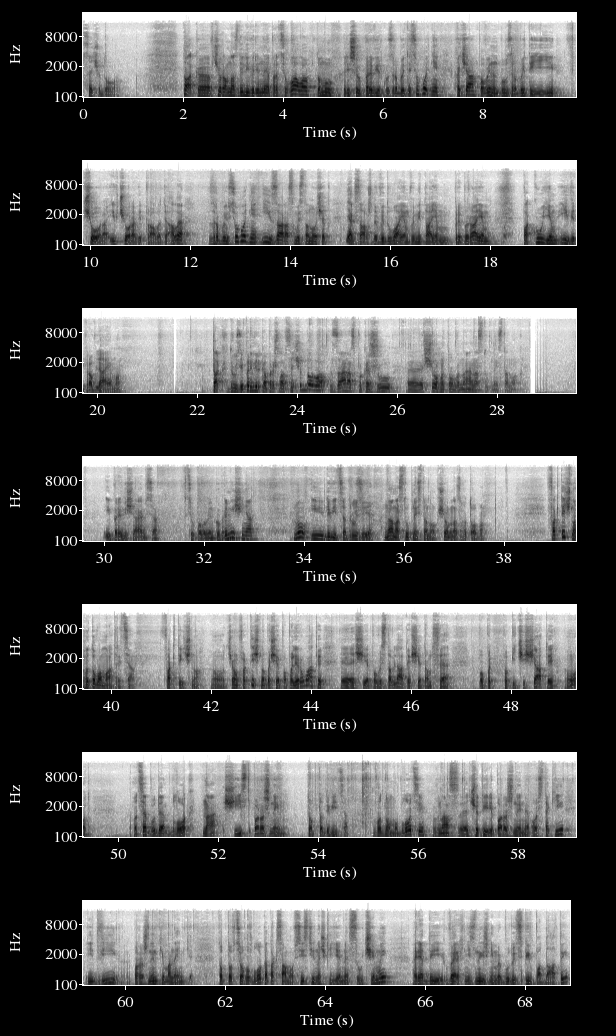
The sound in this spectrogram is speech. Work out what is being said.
Все чудово. Так, е, вчора в нас делівері не працювало, тому вирішив перевірку зробити сьогодні. Хоча повинен був зробити її вчора і вчора відправити. Але зробив сьогодні і зараз ми станочок, як завжди, видуваємо, вимітаємо, прибираємо, пакуємо і відправляємо. Так, друзі, перевірка пройшла все чудово. Зараз покажу, е, що готово на наступний станок. І переміщаємося цю половинку приміщення. Ну і дивіться, друзі, на наступний станок, що в нас готово. Фактично готова матриця. Фактично. От. Чому фактично, бо ще пополірувати, е, ще повиставляти, ще там все попідчищати. От. Оце буде блок на 6 порожнин. Тобто, дивіться, в одному блоці в нас 4 порожнини ось такі і 2 порожнинки маленькі. Тобто в цього блока так само всі стіночки є несучими, ряди верхні з нижніми будуть співпадати,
